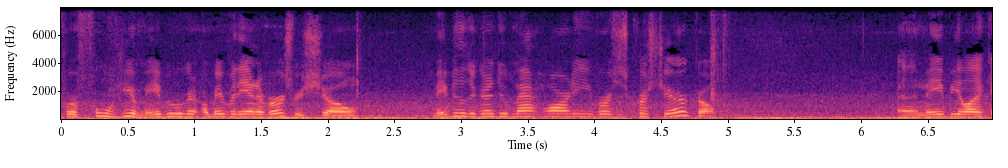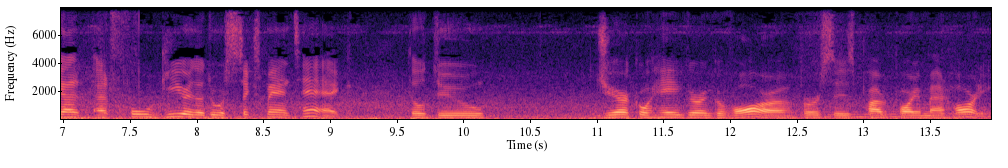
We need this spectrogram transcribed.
for a Full Gear. Maybe we're gonna, or maybe the anniversary show. Maybe they're gonna do Matt Hardy versus Chris Jericho. And maybe like at, at full gear they'll do a six man tag. They'll do Jericho Hager and Guevara versus Private Party Matt Hardy.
